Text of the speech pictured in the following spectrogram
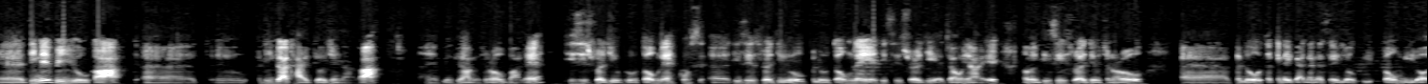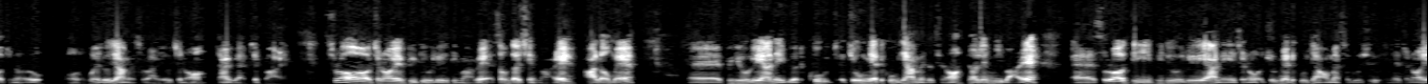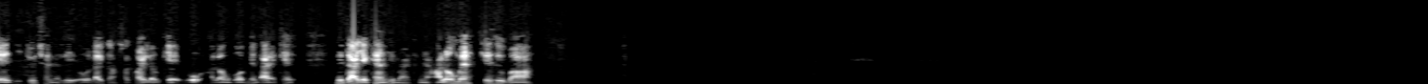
အဲဒီနေ့ဗီဒီယိုကအဲအဓိကထားပြောချင်တာကအဲပြောပြမယ်ကျွန်တော်တို့ဗာလဲ DC strategy ကိုဘယ်လိုသုံးမလဲအဲ DC strategy ကိုဘယ်လိုသုံးမလဲ DC strategy အကြောင်းအရာတွေနောက်ပြီး DC strategy ကိုကျွန်တော်တို့အဲဘယ်လို technical analysis လုပ်ပြီးသုံးပြီးတော့ကျွန်တော်တို့ဝယ်လို့ရမယ်ဆိုတာတွေကိုကျွန်တော်ညပြဖြစ်ပါတယ်ဆိုတော့ကျွန်တော်ရဲ့ဗီဒီယိုလေးဒီမှာပဲအဆုံးသတ်ချင်ပါတယ်အားလုံးပဲအဲဗီဒီယိုလေးကနေပြီးတော့တစ်ခုအကျိုးမြတ်တစ်ခုရမယ်လို့ကျွန်တော်ညွှန်လင်းမိပါတယ်အဲဆိုတော့ဒီဗီဒီယိုလေးကနေကျွန်တော်အကျိုးမြတ်တစ်ခုရအောင်မယ်ဆိုလို့ရှိရင်ကျွန်တော်ရဲ့ YouTube channel လေးကို like and subscribe လုပ်ခဲ့ဖို့အားလုံးကိုမြတ်တာရက်ခဲ့မြတ်တာရက်ခံစီပါခင်ဗျာအားလုံးပဲကျေးဇူးပါ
